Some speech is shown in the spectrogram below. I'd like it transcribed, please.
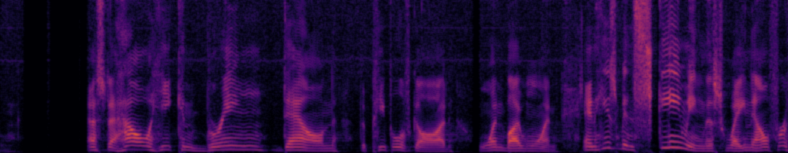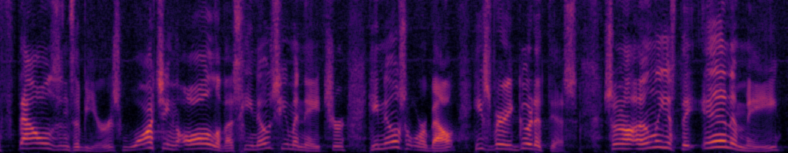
as to how he can bring down the people of God one by one. And he's been scheming this way now for thousands of years, watching all of us. He knows human nature, he knows what we're about. He's very good at this. So not only is the enemy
